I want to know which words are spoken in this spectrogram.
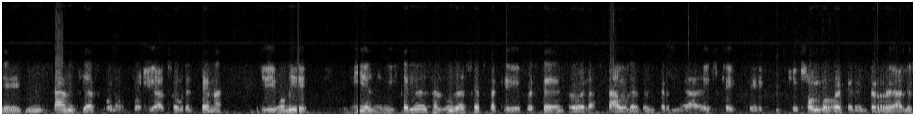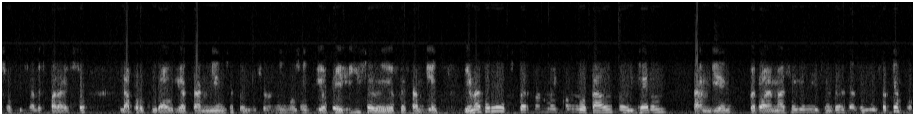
eh, instancias con autoridad sobre el tema y dijo, mire, ni el Ministerio de Salud acepta que eso esté dentro de las tablas de enfermedades que, que, son los referentes reales oficiales para esto. La Procuraduría también se pronunció en el mismo sentido, el ICDF también, y una serie de expertos muy connotados lo dijeron también, pero además se viene diciendo desde hace mucho tiempo.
